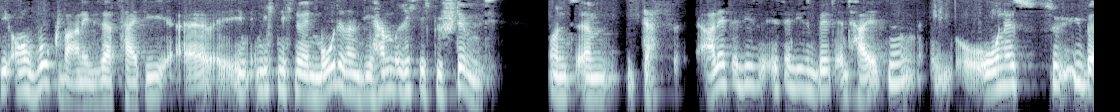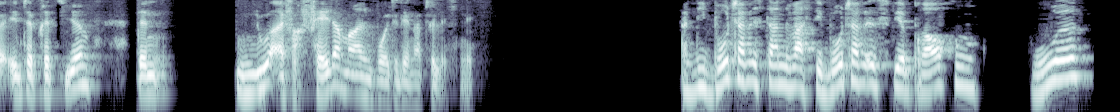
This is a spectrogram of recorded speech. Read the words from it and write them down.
die en vogue waren in dieser Zeit, die äh, nicht, nicht nur in Mode, sondern die haben richtig gestimmt. Und ähm, das alles in diese, ist in diesem Bild enthalten, ohne es zu überinterpretieren. Denn nur einfach Felder malen wollte der natürlich nicht. Die Botschaft ist dann was? Die Botschaft ist, wir brauchen Ruhe,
